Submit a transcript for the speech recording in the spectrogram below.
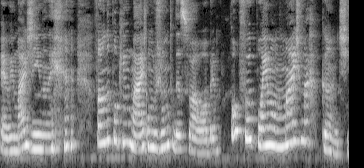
É, eu imagino, né? Falando um pouquinho mais do conjunto da sua obra, qual foi o poema mais marcante?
